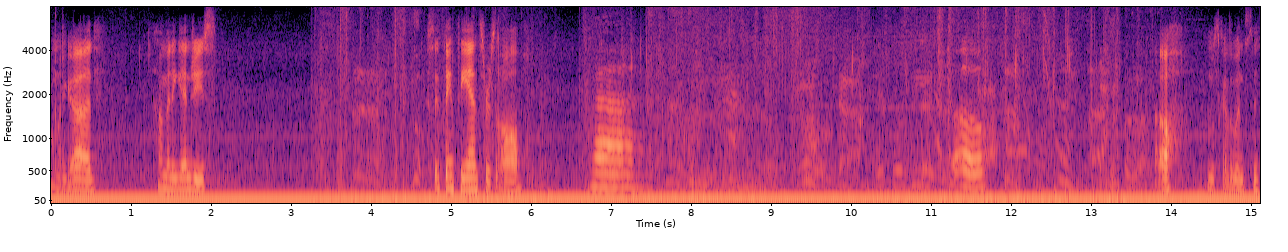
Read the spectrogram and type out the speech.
Oh my god. How many Genjis? Because I think the answer is all. Ah. Uh oh. Oh, almost got the Winston.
